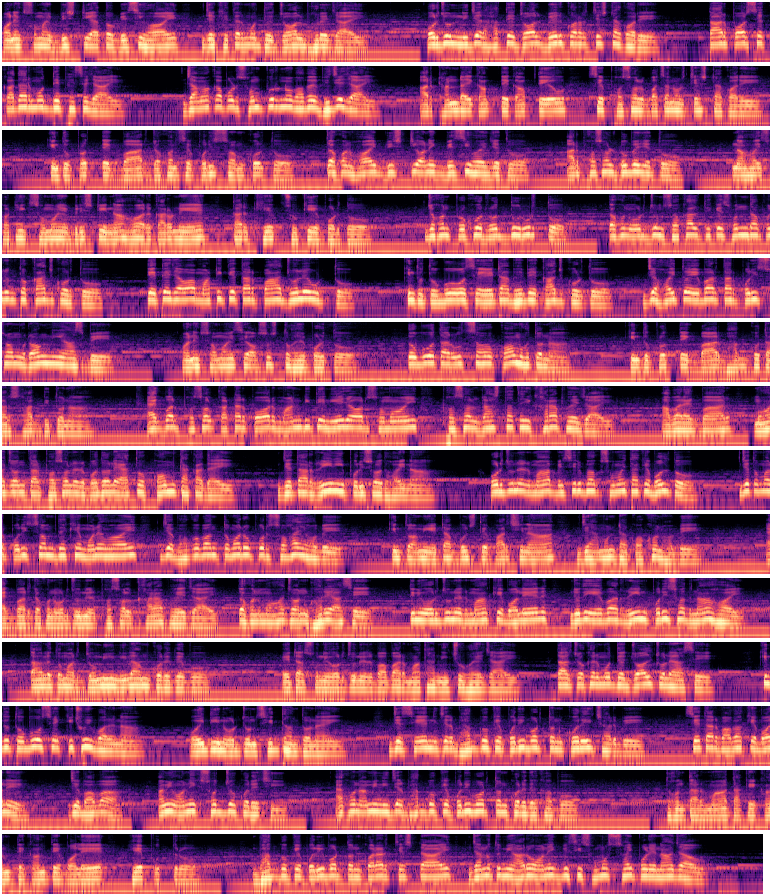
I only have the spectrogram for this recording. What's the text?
অনেক সময় বৃষ্টি এত বেশি হয় যে ক্ষেতের মধ্যে জল ভরে যায়। অর্জুন নিজের হাতে জল বের করার চেষ্টা করে। তারপর সে কাদার মধ্যে ফেসে যায়। জামাকাপড় সম্পূর্ণভাবে ভিজে যায় আর ঠান্ডায় কাঁপতে কাঁপতেও সে ফসল বাঁচানোর চেষ্টা করে। কিন্তু প্রত্যেকবার যখন সে পরিশ্রম করত, তখন হয় বৃষ্টি অনেক বেশি হয়ে যেত আর ফসল ডুবে যেত। না হয় সঠিক সময়ে বৃষ্টি না হওয়ার কারণে তার ক্ষেত শুকিয়ে পড়তো। যখন প্রখর রোদ্দুর উঠত তখন অর্জুন সকাল থেকে সন্ধ্যা পর্যন্ত কাজ করত। তেতে যাওয়া মাটিতে তার পা জ্বলে উঠত। কিন্তু তবুও সে এটা ভেবে কাজ করত যে হয়তো এবার তার পরিশ্রম রং নিয়ে আসবে। অনেক সময় সে অসুস্থ হয়ে পড়ত। তবুও তার উৎসাহ কম হতো না। কিন্তু প্রত্যেকবার ভাগ্য তার সাথ দিত না। একবার ফসল কাটার পর মান্ডিতে নিয়ে যাওয়ার সময় ফসল রাস্তাতেই খারাপ হয়ে যায়। আবার একবার মহাজন তার ফসলের বদলে এত কম টাকা দেয় যে তার ঋণই পরিশোধ হয় না। অর্জুনের মা বেশিরভাগ সময় তাকে বলতো যে, তোমার পরিশ্রম দেখে মনে হয় যে, ভগবান তোমার উপর সহায় হবে। কিন্তু আমি এটা বুঝতে পারছি না যে, এমনটা কখন হবে। একবার যখন অর্জুনের ফসল খারাপ হয়ে যায়, তখন মহাজন ঘরে আসে। তিনি অর্জুনের মাকে বলেন, যদি এবার ঋণ পরিশোধ না হয়, তাহলে তোমার জমি নিলাম করে দেব। এটা শুনে অর্জুনের বাবার মাথা নিচু হয়ে যায়। তার চোখের মধ্যে জল চলে আসে। কিন্তু তবুও সে কিছুই বলে না। ওই দিন অর্জুন সিদ্ধান্ত নেয়। যে সে নিজের ভাগ্যকে পরিবর্তন করেই ছাড়বে। সে তার বাবাকে বলে, যে বাবা, আমি অনেক সহ্য করেছি। এখন আমি নিজের ভাগ্যকে পরিবর্তন করে দেখাবো। তখন তার মা তাকে কাঁদতে কাঁদতে বলে, হে পুত্র, ভাগ্যকে পরিবর্তন করার চেষ্টায় যেন তুমি আরও অনেক বেশি সমস্যায় পড়ে না যাও।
